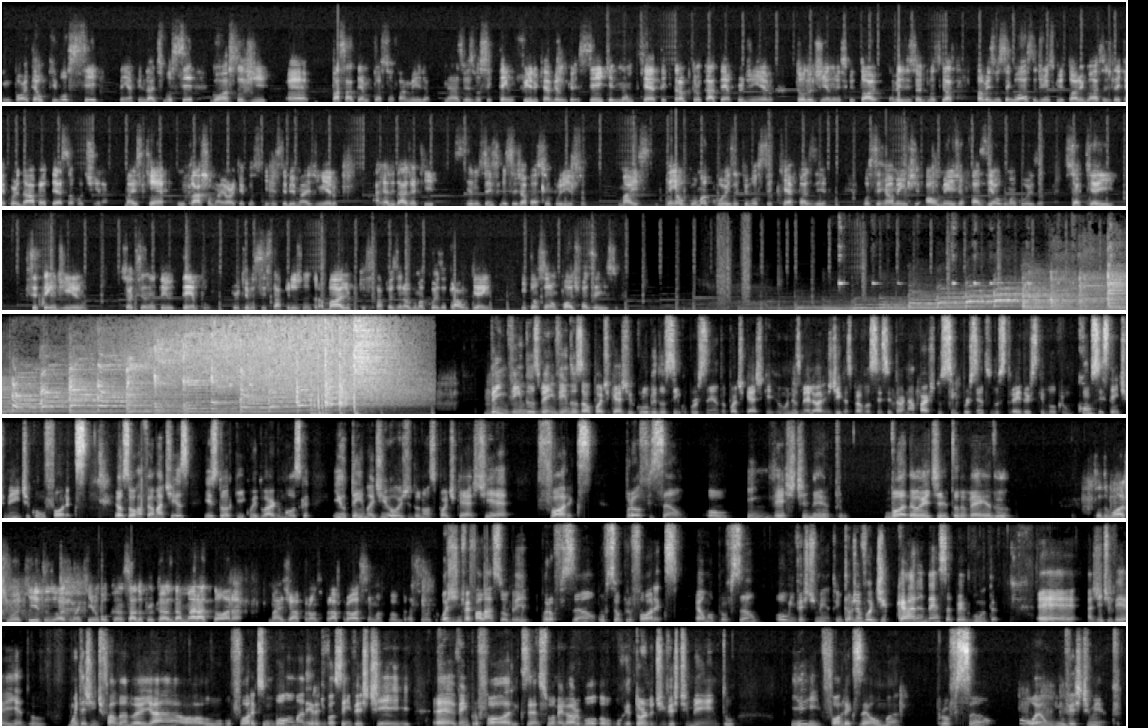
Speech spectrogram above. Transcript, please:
importa é o que você tem afinidade. Se você gosta de é, passar tempo com a sua família, né? Às vezes você tem um filho que quer vê-lo crescer e que não quer ter que trocar tempo por dinheiro todo dia no escritório. Talvez isso é o que você gosta. Talvez você goste de um escritório gosta de ter que acordar para ter essa rotina, mas quer um caixa maior, quer conseguir receber mais dinheiro. A realidade é que eu não sei se você já passou por isso, mas tem alguma coisa que você quer fazer, você realmente almeja fazer alguma coisa, só que aí você tem o dinheiro, só que você não tem o tempo, porque você está preso no trabalho, porque você está fazendo alguma coisa para alguém, então você não pode fazer isso. Bem-vindos, bem-vindos ao podcast Clube dos 5%, o podcast que reúne as melhores dicas para você se tornar parte dos 5% dos traders que lucram consistentemente com o Forex. Eu sou o Rafael Matias e estou aqui com o Eduardo Mosca e o tema de hoje do nosso podcast é Forex, profissão ou investimento. Boa noite, tudo bem, Edu? Tudo ótimo aqui, tudo ótimo aqui, um pouco cansado por causa da maratona, mas já pronto para a próxima. Vamos para cima. Hoje a gente vai falar sobre profissão, o Forex. É uma profissão ou investimento? Então já vou de cara nessa pergunta. É, a gente vê aí, Edu, muita gente falando aí, ah, ó, o, o Forex, uma boa maneira de você investir, é, vem para o Forex, é a sua melhor, o, o retorno de investimento. E aí, Forex é uma profissão ou é um investimento?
